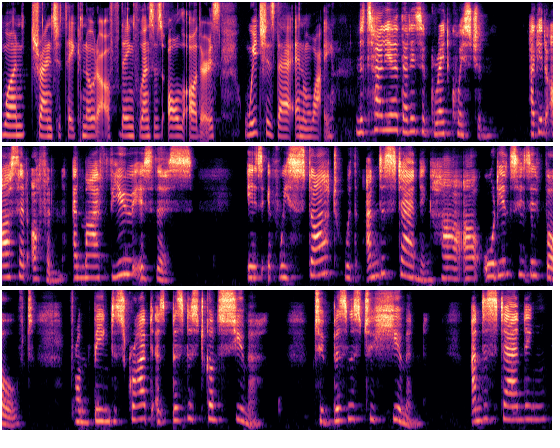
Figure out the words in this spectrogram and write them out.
one trend to take note of that influences all others? Which is that and why? Natalia, that is a great question. I get asked that often. And my view is this is if we start with understanding how our audience has evolved from being described as business to consumer to business to human, understanding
